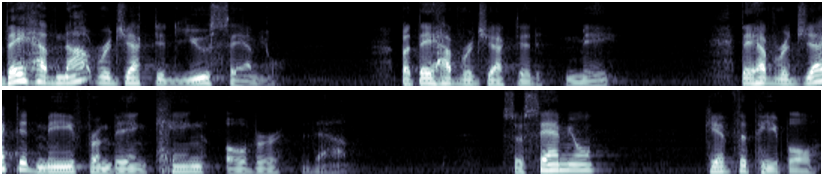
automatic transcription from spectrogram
They have not rejected you, Samuel, but they have rejected me. They have rejected me from being king over them. So, Samuel, give the people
